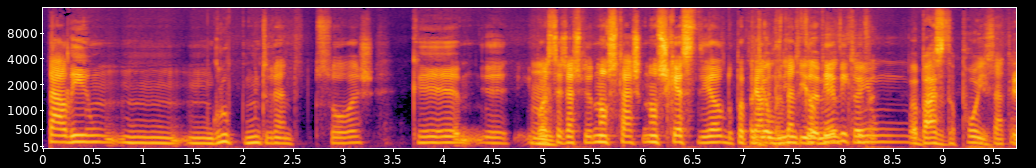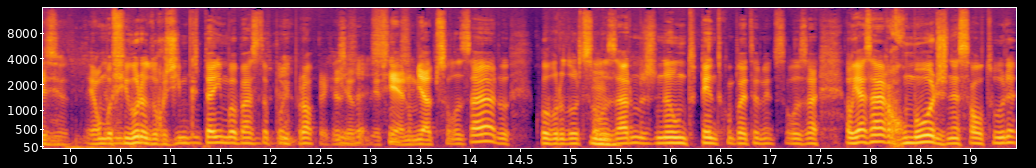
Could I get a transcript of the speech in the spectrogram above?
está ali um, um- um grupo muito grande de pessoas que, eh, embora seja despedido, não se, está, não se esquece dele, do papel Ele importante que ele teve. que- tem uma base de apoio. Dizer, é uma figura do regime que tem uma base de apoio própria. Quer dizer, Exa- até sim, é nomeado por Salazar, colaborador de Salazar, mas não depende completamente de Salazar. Aliás, há rumores nessa altura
